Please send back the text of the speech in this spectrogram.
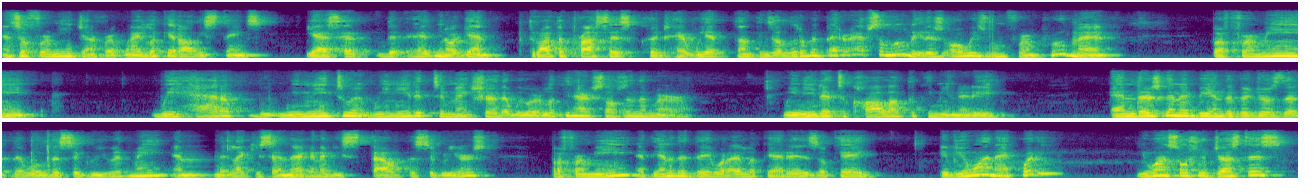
And so for me, Jennifer, when I look at all these things, yes, you know, again, throughout the process, could have we had done things a little bit better? Absolutely. There's always room for improvement. But for me, we had a we need to we needed to make sure that we were looking at ourselves in the mirror. We needed to call out the community. And there's going to be individuals that, that will disagree with me. And like you said, they're going to be stout disagreeers. But for me, at the end of the day, what I look at is okay, if you want equity, you want social justice,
